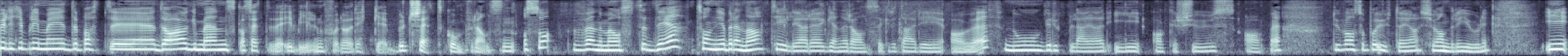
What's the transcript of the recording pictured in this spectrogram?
vil ikke bli med i debatt i dag, men skal sette det i bilen for å rekke budsjettkonferansen. Og så vender vi oss til det. Tonje Brenna, tidligere generalsekretær i AUF, nå gruppe gruppeleder i Akershus Ap. Du var også på Utøya 22.07. I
